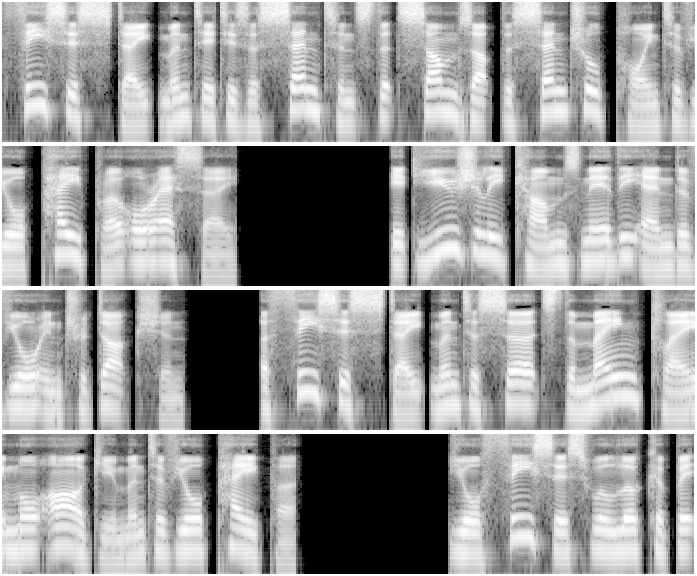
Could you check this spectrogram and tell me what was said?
Thesis statement It is a sentence that sums up the central point of your paper or essay. It usually comes near the end of your introduction. A thesis statement asserts the main claim or argument of your paper. Your thesis will look a bit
